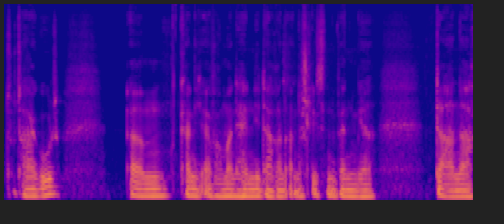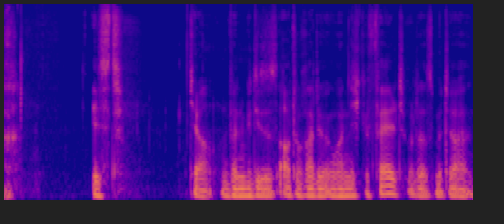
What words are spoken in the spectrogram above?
Total gut. Ähm, kann ich einfach mein Handy daran anschließen, wenn mir danach ist. Tja, und wenn mir dieses Autoradio irgendwann nicht gefällt oder es mit der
